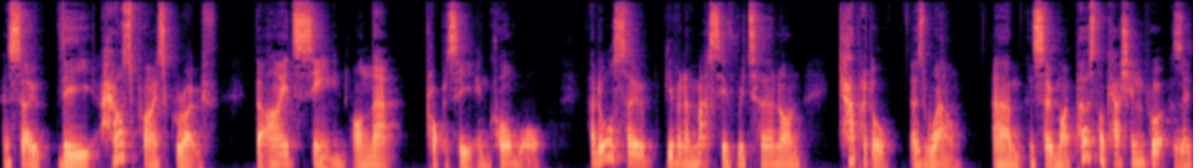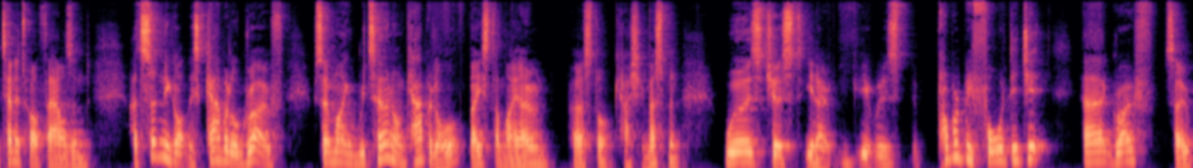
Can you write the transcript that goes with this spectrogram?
And so the house price growth that I'd seen on that property in Cornwall had also given a massive return on capital as well. Um, and so my personal cash input, as a 10 or 12,000, had suddenly got this capital growth so my return on capital based on my own personal cash investment was just, you know, it was probably four digit uh, growth. So,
